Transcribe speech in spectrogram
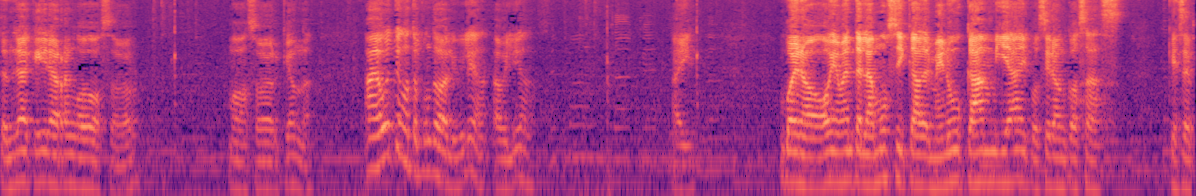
Tendría que ir a rango 2, a ver. Vamos a ver qué onda. Ah, igual tengo otro punto de habilidad. habilidad. Ahí. Bueno, obviamente la música del menú cambia y pusieron cosas que se,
